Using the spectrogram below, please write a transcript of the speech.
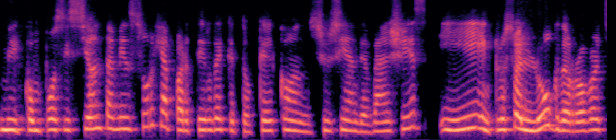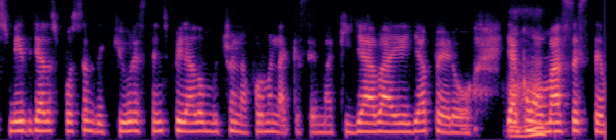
mi composición también surge a partir de que toqué con Susie and the Banshees y incluso el look de Robert Smith ya después en The Cure está inspirado mucho en la forma en la que se maquillaba ella, pero ya como más este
